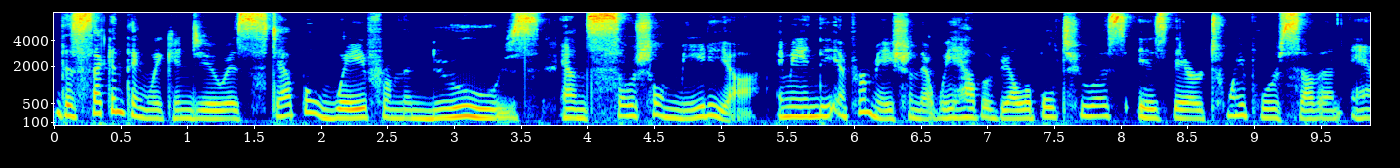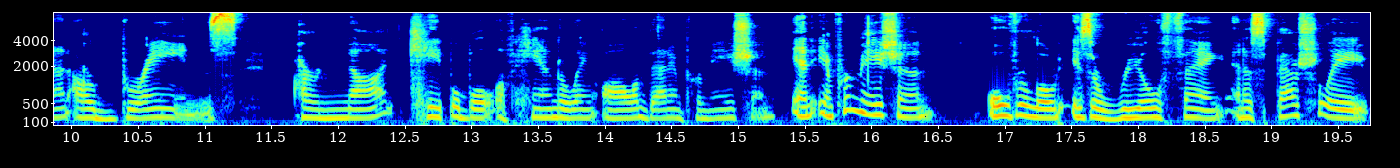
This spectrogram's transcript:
The second thing we can do is step away from the news and social media. I mean, the information that we have available to us is there 24 7, and our brains are not capable of handling all of that information. And information overload is a real thing, and especially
